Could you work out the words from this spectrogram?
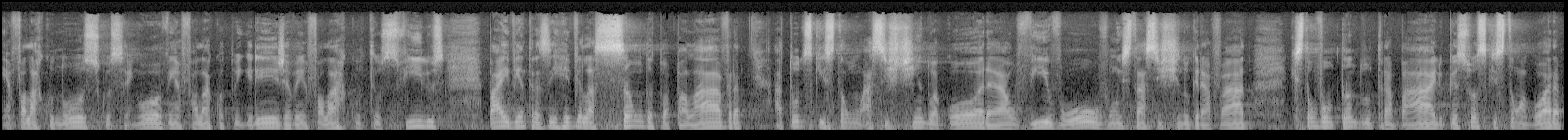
Venha falar conosco, Senhor, venha falar com a tua igreja, venha falar com teus filhos. Pai, venha trazer revelação da tua palavra a todos que estão assistindo agora ao vivo ou vão estar assistindo gravado, que estão voltando do trabalho, pessoas que estão agora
